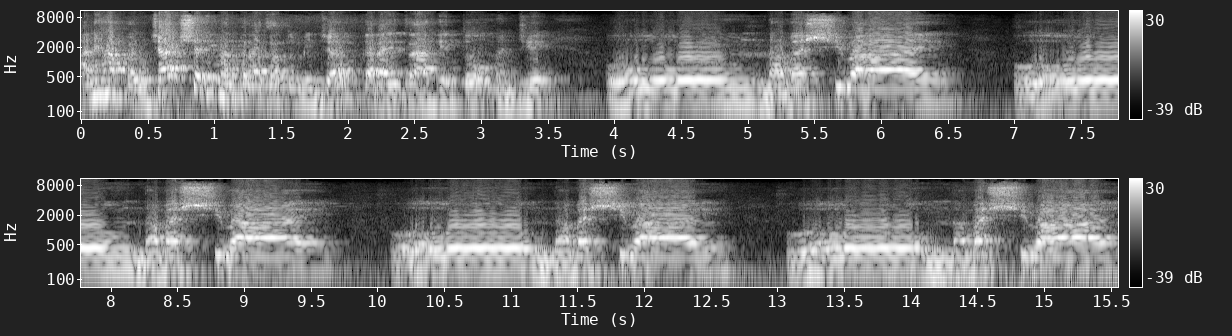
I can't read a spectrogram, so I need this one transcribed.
आणि हा पंचाक्षरी मंत्राचा तुम्ही जप करायचा आहे तो म्हणजे ओम नम शिवाय ओम नम शिवाय ओम नम शिवाय ओम नम शिवाय.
